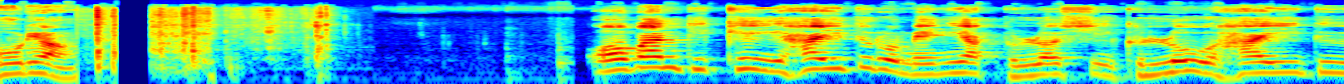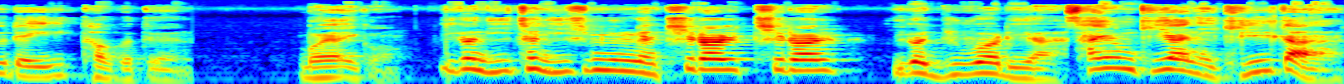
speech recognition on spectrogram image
오령. 어반 디케이 하이드로 매니악 블러시 글로우 하이드레이터거든. 뭐야 이거? 이건 2026년 7월 7월 이거 6월이야. 사용 기한이 길다.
